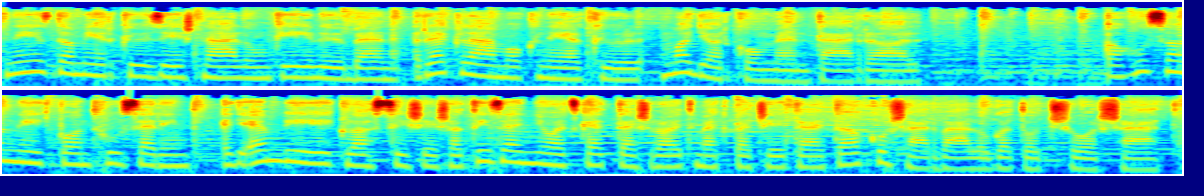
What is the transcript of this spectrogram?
Nézd a mérkőzést nálunk élőben, reklámok nélkül, magyar kommentárral. A 24.20 szerint egy NBA klasszis és a 18-2-es rajt megpecsételte a kosárválogatott sorsát.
